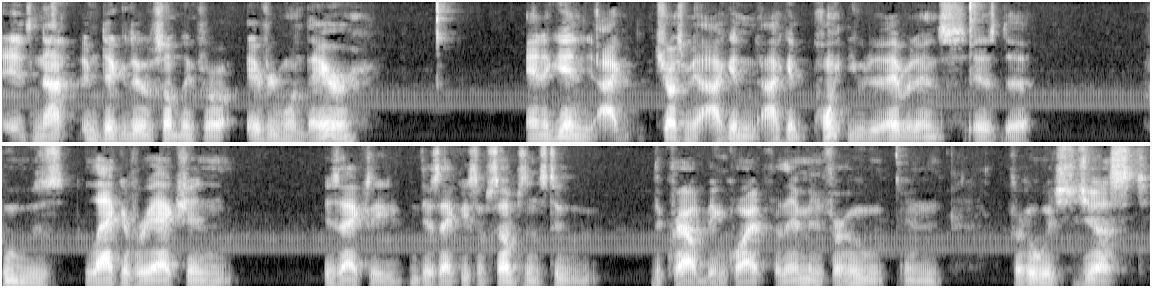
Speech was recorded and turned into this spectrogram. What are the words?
it's not indicative of something for everyone there. And again, I trust me, I can I can point you to evidence as to whose lack of reaction is actually there's actually some substance to the crowd being quiet for them, and for who and for who it's just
